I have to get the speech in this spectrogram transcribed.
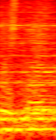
cosas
